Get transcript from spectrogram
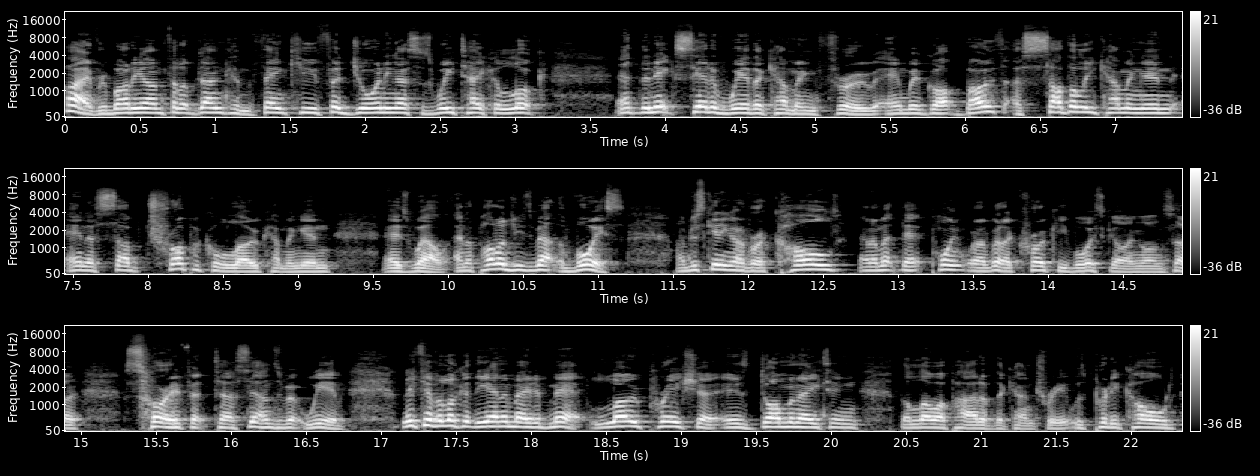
Hi everybody, I'm Philip Duncan. Thank you for joining us as we take a look at the next set of weather coming through and we've got both a southerly coming in and a subtropical low coming in as well. And apologies about the voice. I'm just getting over a cold and I'm at that point where I've got a croaky voice going on. So sorry if it uh, sounds a bit weird. Let's have a look at the animated map. Low pressure is dominating the lower part of the country. It was pretty cold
